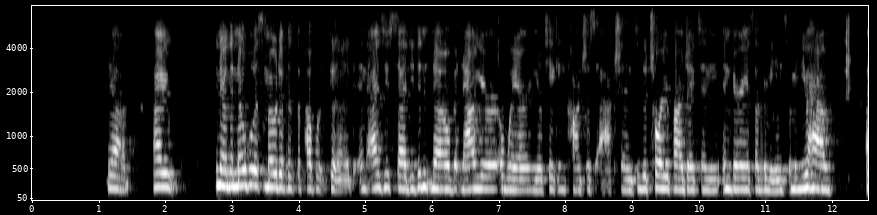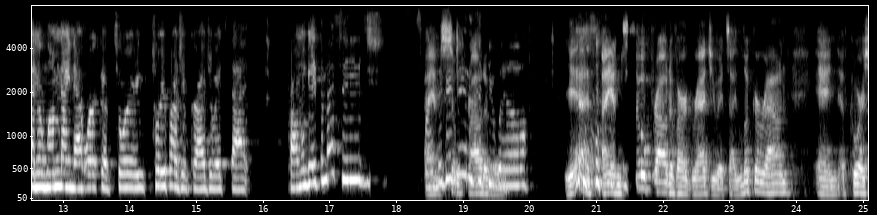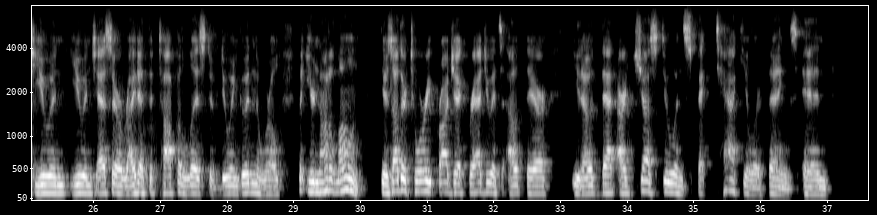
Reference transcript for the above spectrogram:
Yeah, I, you know, the noblest motive is the public good. And as you said, you didn't know, but now you're aware and you're taking conscious action through the Tory Project and, and various other means. I mean, you have an alumni network of Tory Tory Project graduates that promulgate the message, spread the good so news, if you will. Yes, I am so proud of our graduates. I look around and of course, you and you and Jess are right at the top of the list of doing good in the world. But you're not alone. There's other Tory Project graduates out there, you know, that are just doing spectacular things, and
